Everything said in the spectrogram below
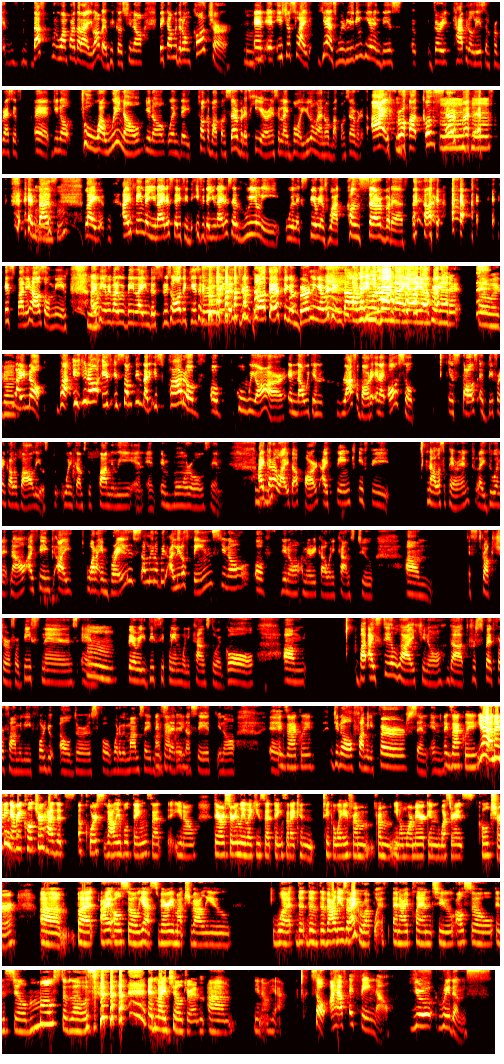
that's one part that I love it because you know they come with their own culture, Mhm. and and it's just like yes, we're living here in this uh, very capitalist and progressive. Uh, you know, to what we know, you know, when they talk about conservative here, and it's like, boy, you don't want to know about conservative. I grew up conservative, Mhm. and that's Mhm. like I think the United States, if, it, if the United States really will experience what conservative, it's funny how so mean. I think everybody would be like in the streets, all the kids and everybody would be in the street protesting and burning everything down. Everything like, would no! burn down. Yeah, yeah, forget it. Oh my god. I know, but it, you know, it's, it's something that is part of of who we are, and now we can laugh about it. And I also installs a different kind of values to, when it comes to family and and, and morals and I Mhm. kind of like that part. I think if we now as a parent, like doing it now, I think I want to embrace a little bit, a little things, you know, of you know America when it comes to um a structure for business and Mm. very disciplined when it comes to a goal. Um, but I still like, you know, that respect for family, for your elders, for whatever mom said, mom said it, that's it, you know. uh, Exactly. You know, family first and and Exactly. Yeah, and I think every culture has its, of course, valuable things that you know. There are certainly, like you said, things that I can take away from from you know more American Westernized culture. Um, but I also, yes, very much value what the, the the values that I grew up with, and I plan to also instill most of those in my children. Um, you know, yeah. So I have a thing now. Your rhythms,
